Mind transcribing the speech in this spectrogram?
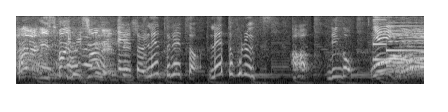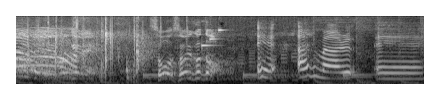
早く急いで急いで。えっとレッドレッドレッドフルーツ。あリンゴ。そうそういうこと。えアニマル。え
